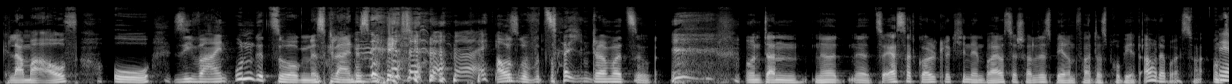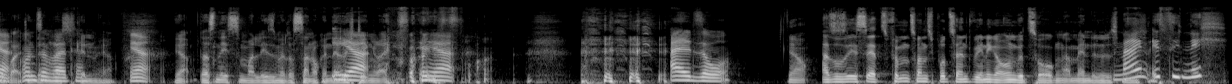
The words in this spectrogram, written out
Klammer auf. Oh, sie war ein ungezogenes kleines Mädchen. Ausrufezeichen, Klammer zu. Und dann, ne, ne, zuerst hat Goldlöckchen den Brei aus der Schale des Bärenvaters probiert. Oh, der Brei ist und Ja, so weiter. und so Den Weiter. kennen wir ja. Ja. Ja, das nächste Mal lesen wir das dann auch in der Ja. richtigen Reihenfolge Ja. vor. Also, Ja, also sie ist jetzt 25 Prozent weniger ungezogen am Ende des nein, Märchens. ist sie nicht.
